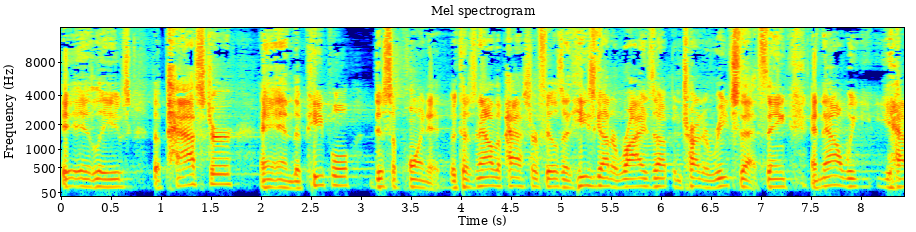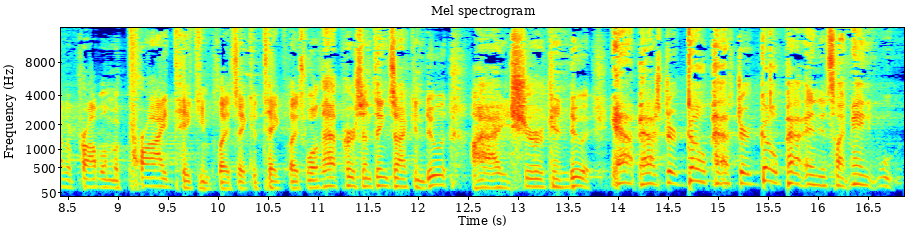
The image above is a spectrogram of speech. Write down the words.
It, it leaves the pastor and the people disappointed because now the pastor feels that he's got to rise up and try to reach that thing. And now we have a problem of pride taking place that could take place. Well, that person thinks I can do it. I sure can do it. Yeah, pastor, go, pastor, go, pastor. And it's like, man,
